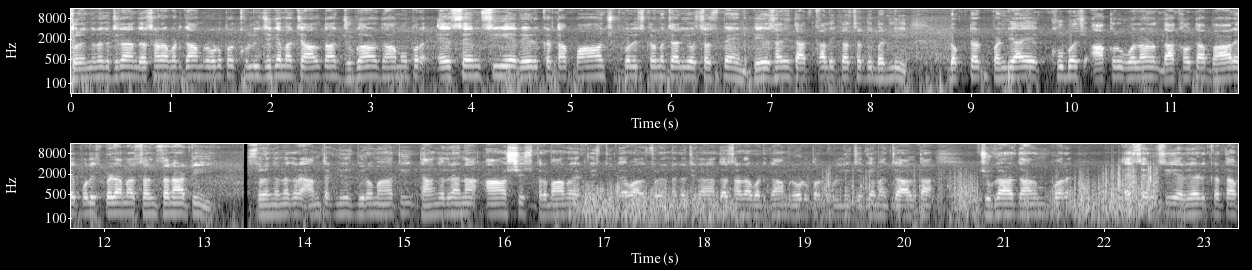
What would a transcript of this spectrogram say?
સુરેન્દ્રનગર જિલ્લાના દસાડા વડગામ રોડ ઉપર ખુલ્લી જગ્યામાં ચાલતા જુગારધામ ઉપર એસએમસીએ રેડ કરતા પાંચ પોલીસ કર્મચારીઓ સસ્પેન્ડ. પીએસઆઈની તાત્કાલિક અસરથી બદલી ડોક્ટર પંડ્યાએ ખૂબ જ આકરું વલણ દાખવતા ભારે પોલીસ પેડામાં સનસનાટી. સુરેન્દ્રનગર આમતક ન્યૂઝ બ્યુરોમાંથી ધાંગધ્રાના આશિષ પરમારનો એક વિસ્તૃત અહેવાલ. સુરેન્દ્રનગર જિલ્લાના દસાડા વડગામ રોડ ઉપર ખુલ્લી જગ્યામાં ચાલતા જુગારધામ પર એસએમસીએ રેડ કરતા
